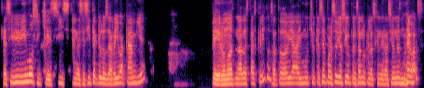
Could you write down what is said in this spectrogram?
Que así vivimos y que sí se necesita que los de arriba cambien pero no nada está escrito, o sea, todavía hay mucho que hacer, por eso yo sigo pensando que las generaciones nuevas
